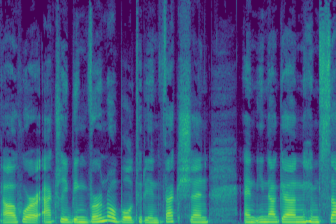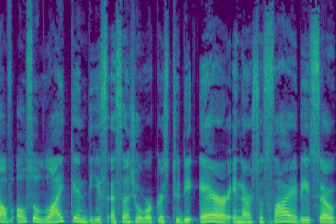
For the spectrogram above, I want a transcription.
uh, who are actually being vulnerable to the infection. And Nak-yeon himself also likened these essential workers to the air in our society, so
